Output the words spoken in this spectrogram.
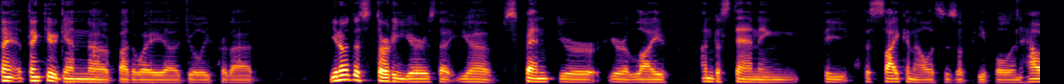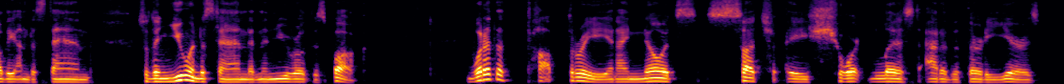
th- thank you again uh, by the way uh, julie for that you know this 30 years that you have spent your your life understanding the the psychoanalysis of people and how they understand so then you understand and then you wrote this book what are the top three and i know it's such a short list out of the 30 years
